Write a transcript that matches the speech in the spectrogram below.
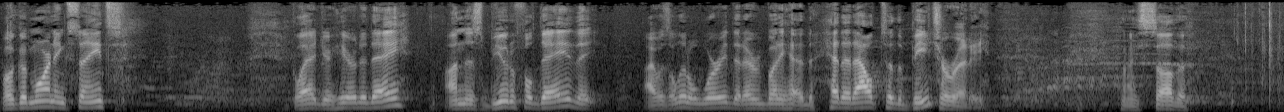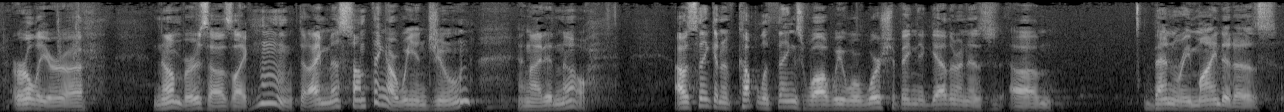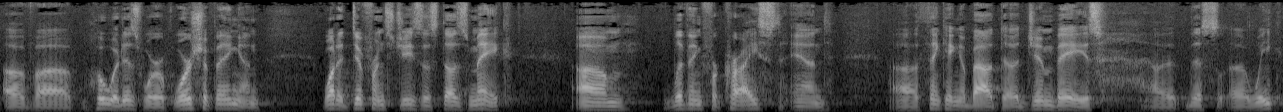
Well, good morning, Saints. Glad you're here today on this beautiful day that I was a little worried that everybody had headed out to the beach already. I saw the earlier uh, numbers. I was like, hmm, did I miss something? Are we in June? And I didn't know. I was thinking of a couple of things while we were worshiping together, and as um, Ben reminded us of uh, who it is we're worshiping and what a difference Jesus does make um, living for Christ and uh, thinking about uh, Jim Bays uh, this uh, week.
